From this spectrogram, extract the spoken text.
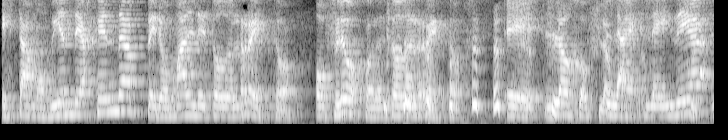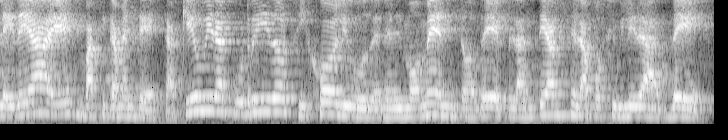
estamos bien de agenda, pero mal de todo el resto, o flojo de todo el resto. Eh, Flojo, flojo. La, la idea, la idea es básicamente esta. ¿Qué hubiera ocurrido si Hollywood en el momento de plantearse la posibilidad de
